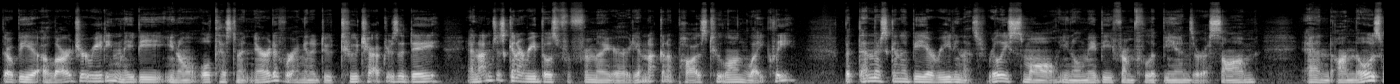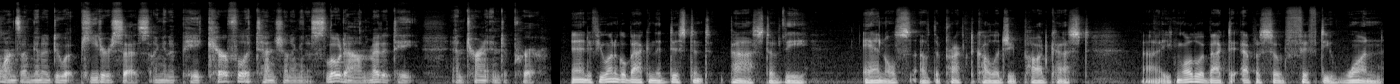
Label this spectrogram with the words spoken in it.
there'll be a larger reading, maybe, you know, Old Testament narrative where I'm going to do two chapters a day, and I'm just going to read those for familiarity. I'm not going to pause too long, likely. But then there's going to be a reading that's really small, you know, maybe from Philippians or a psalm. And on those ones, I'm going to do what Peter says. I'm going to pay careful attention. I'm going to slow down, meditate, and turn it into prayer. And if you want to go back in the distant past of the annals of the Practicology podcast, uh, you can go all the way back to episode 51,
